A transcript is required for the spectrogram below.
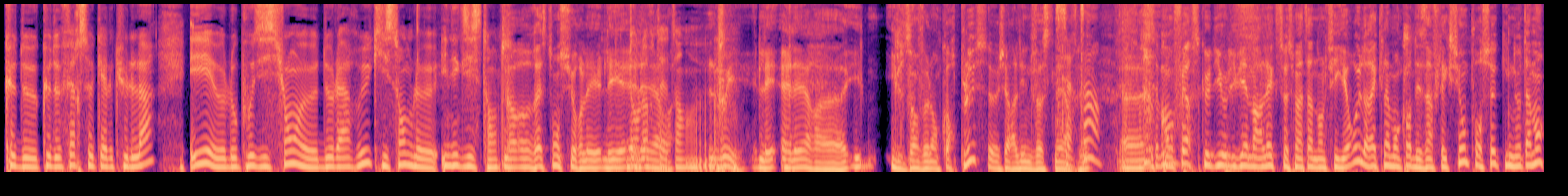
que de, que de faire ce calcul-là, et euh, l'opposition de la rue qui semble inexistante. Alors, restons sur les, les dans LR. leur tête. Hein. Oui, les LR, euh, ils en veulent encore plus, Géraldine Vosner. Certains. Euh, confère ce que dit Olivier Marlex ce matin dans le Figaro. Il réclame encore des inflexions pour ceux qui, notamment,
